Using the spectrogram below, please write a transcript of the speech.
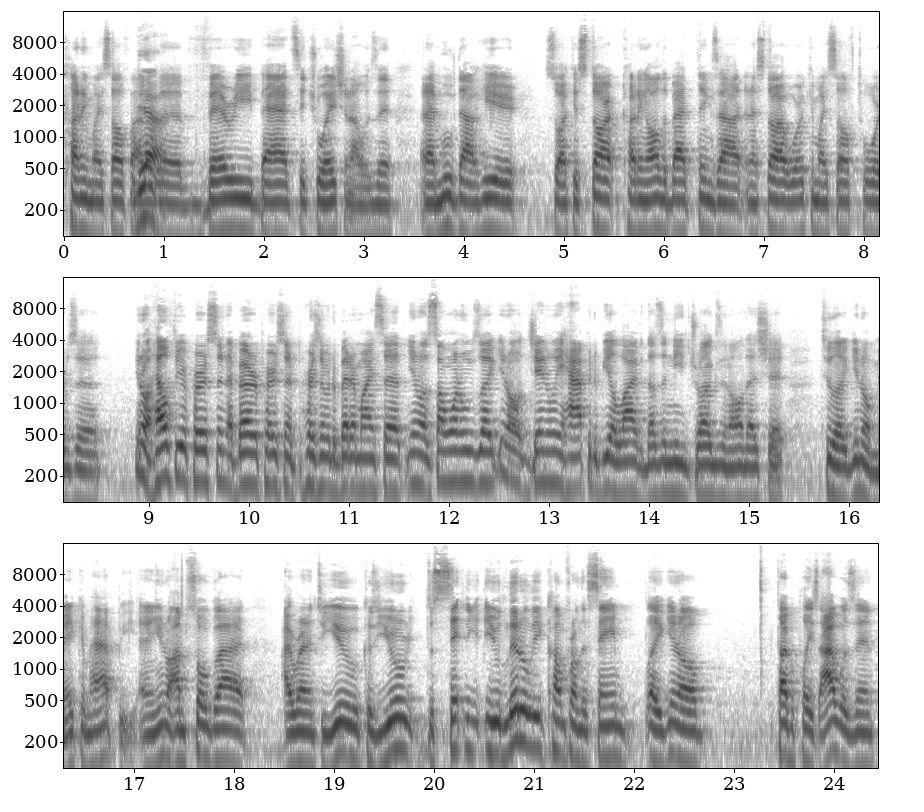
cutting myself out Yeah. of a very bad situation I was in, and I moved out here so I could start cutting all the bad things out, and I started working myself towards a. You know, healthier person, a better person, a person with a better mindset. You know, someone who's like, you know, genuinely happy to be alive, doesn't need drugs and all that shit to like, you know, make him happy. And you know, I'm so glad I ran into you because you're the same. You literally come from the same like you know type of place I was in,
